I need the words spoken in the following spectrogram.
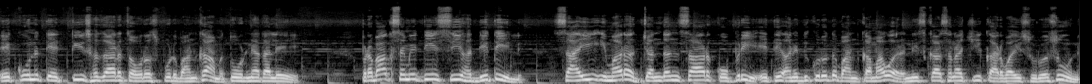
एकूण तेहतीस हजार चौरस फूट बांधकाम तोडण्यात आले. प्रभाग समिती सी हद्दीतील साई इमारत चंदनसार कोपरी येथे अनधिकृत बांधकामावर निष्कासनाची कारवाई सुरू असून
